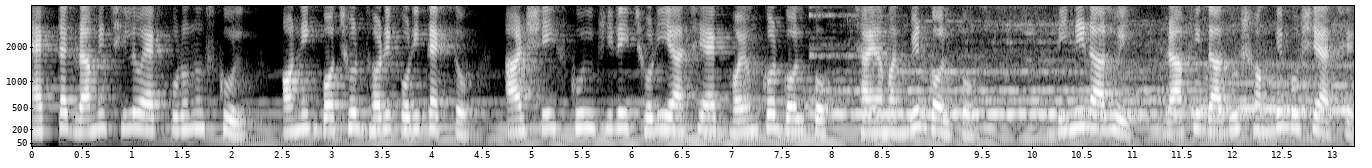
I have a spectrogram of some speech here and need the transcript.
একটা গ্রামে ছিল এক পুরনো স্কুল, অনেক বছর ধরে পরিত্যক্ত, আর সেই স্কুল ঘিরেই ছড়িয়ে আছে এক ভয়ঙ্কর গল্প, ছায়ামানবের গল্প। দিনের আলোয় রাফি দাদুর সঙ্গে বসে আছে।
